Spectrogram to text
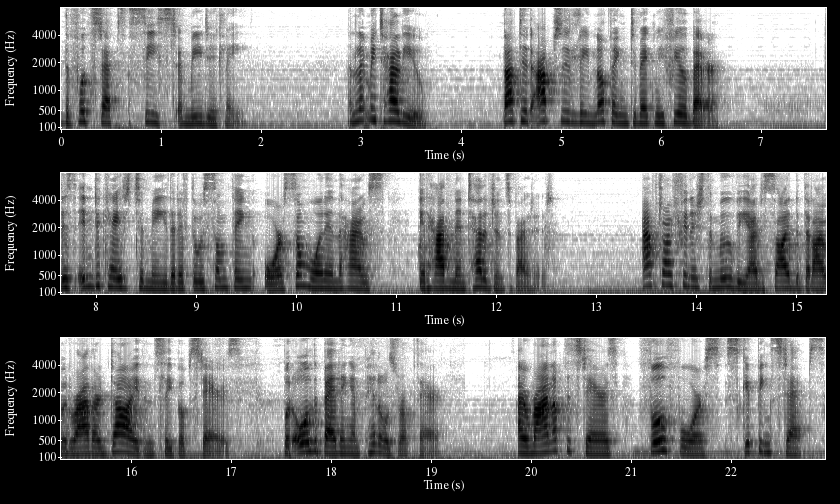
The footsteps ceased immediately. And let me tell you, that did absolutely nothing to make me feel better. This indicated to me that if there was something or someone in the house, it had an intelligence about it. After I finished the movie, I decided that I would rather die than sleep upstairs, but all the bedding and pillows were up there. I ran up the stairs, full force, skipping steps,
